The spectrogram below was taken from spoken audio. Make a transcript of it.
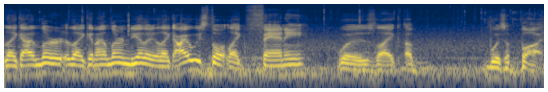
like I learned, like, and I learned the other, like I always thought like fanny was like a was a butt.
